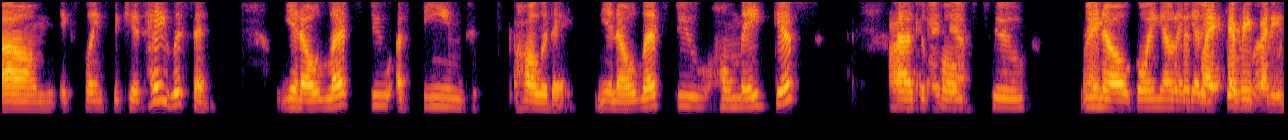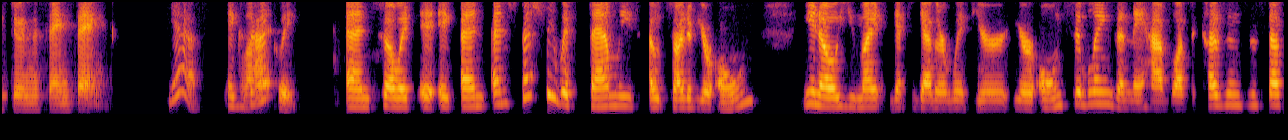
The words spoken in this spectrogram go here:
um, explain to the kids hey, listen, you know, let's do a themed holiday. You know, let's do homemade gifts oh, as opposed idea. to, right. you know, going out so and getting. Why everybody's doing the same thing. Yeah, exactly. And so it, it, it and and especially with families outside of your own, you know you might get together with your your own siblings and they have lots of cousins and stuff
